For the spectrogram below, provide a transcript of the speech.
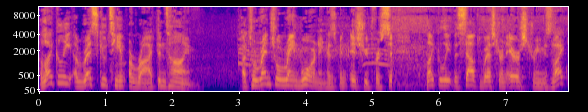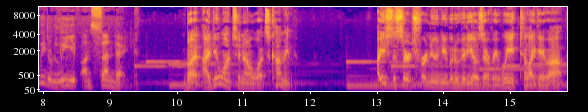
Luckily, a rescue team arrived in time. A torrential rain warning has been issued for Luckily, the southwestern airstream is likely to leave on Sunday. But I do want to know what's coming. I used to search for new Nibiru videos every week till I gave up.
